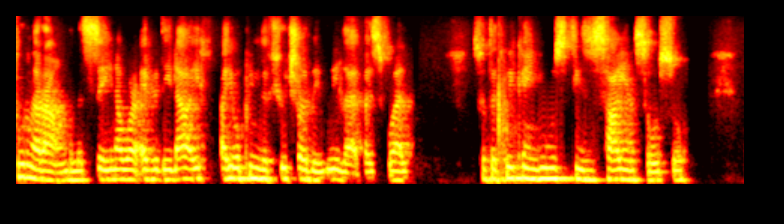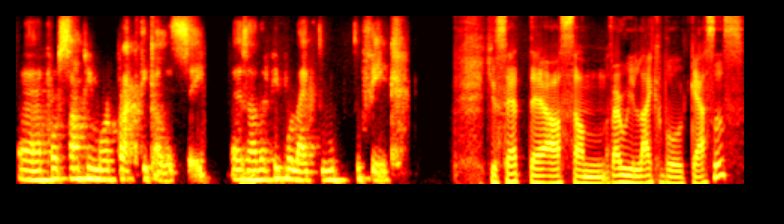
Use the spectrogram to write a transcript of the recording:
turnaround, let's say in our everyday life, I hope in the future they will have as well, so that we can use this science also uh, for something more practical, let's say, as other people like to to think. You said there are some very likable gases.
